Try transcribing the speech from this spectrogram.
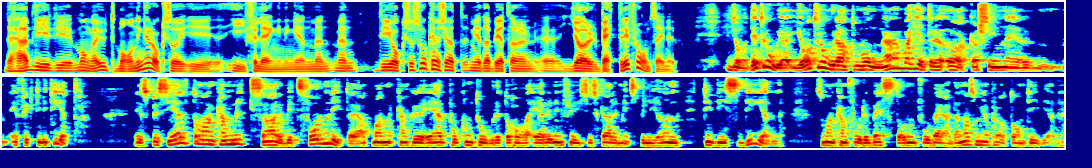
Det här blir många utmaningar också i, i förlängningen men, men det är också så kanske att medarbetaren eh, gör bättre ifrån sig nu. Ja, det tror jag. Jag tror att många vad heter det, ökar sin eh, effektivitet. Eh, speciellt om man kan mixa arbetsform lite, att man kanske är på kontoret och har, är i den fysiska arbetsmiljön till viss del. Så man kan få det bästa av de två världarna som jag pratade om tidigare.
